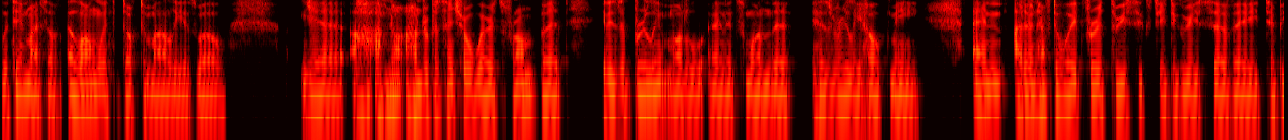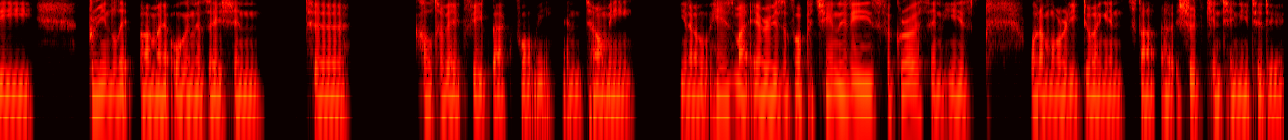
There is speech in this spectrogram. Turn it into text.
within myself, along with Dr. Marley as well. Yeah, I'm not 100% sure where it's from, but it is a brilliant model and it's one that has really helped me. And I don't have to wait for a 360 degree survey to be greenlit by my organization to cultivate feedback for me and tell me, you know, here's my areas of opportunities for growth and here's what I'm already doing and start, uh, should continue to do.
